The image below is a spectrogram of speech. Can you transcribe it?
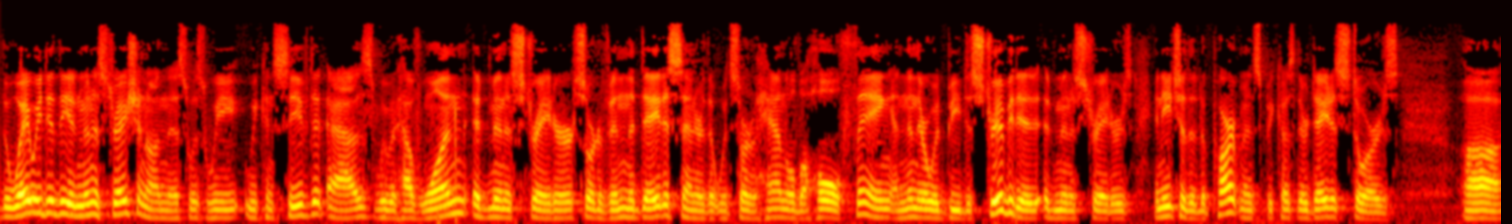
the way we did the administration on this was we, we conceived it as we would have one administrator sort of in the data center that would sort of handle the whole thing, and then there would be distributed administrators in each of the departments because their data stores uh,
